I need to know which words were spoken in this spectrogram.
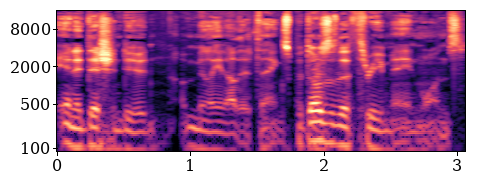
in addition to a million other things. But those are the three main ones.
